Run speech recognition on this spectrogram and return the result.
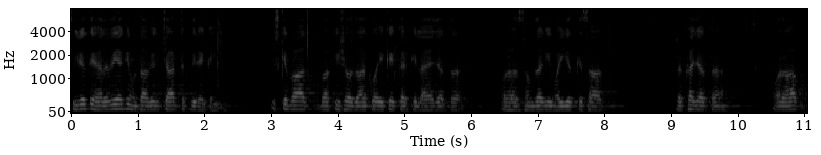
سیرت حلویہ کے مطابق چار تکبیریں کہیں۔ اس کے بعد باقی شودا کو ایک ایک کر کے لایا جاتا اور حضرت حمزہ کی میت کے ساتھ رکھا جاتا اور آپ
